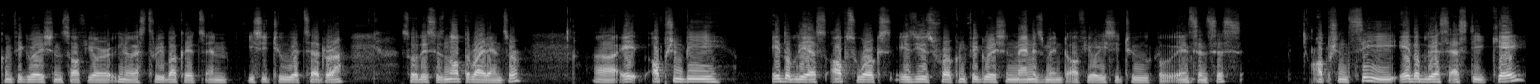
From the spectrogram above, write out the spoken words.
configurations of your you know S3 buckets and EC2 etc. So this is not the right answer. Uh, option B AWS OpsWorks is used for configuration management of your EC2 instances. Option C AWS SDK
